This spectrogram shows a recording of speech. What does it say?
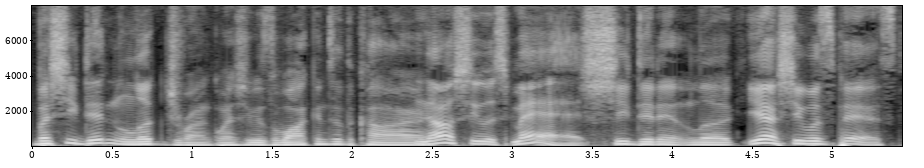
But she didn't look drunk when she was walking to the car. no, she was mad. She didn't look. Yeah, she was pissed.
